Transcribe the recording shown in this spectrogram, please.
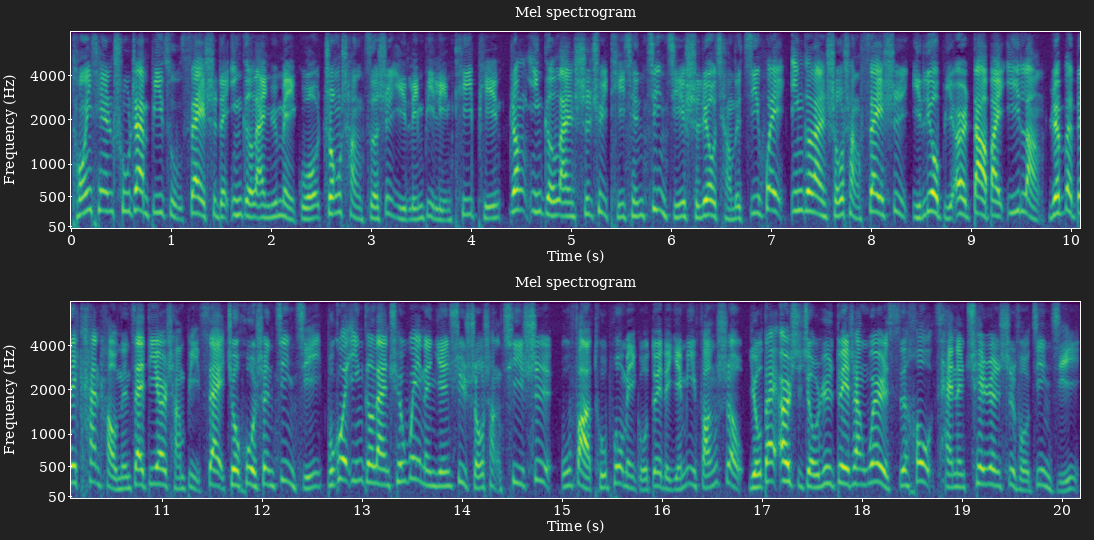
同一天出战 B 组赛事的英格兰与美国，中场则是以零比零踢平，让英格兰失去提前晋级十六强的机会。英格兰首场赛事以六比二大败伊朗，原本被看好能在第二场比赛就获胜晋级，不过英格兰却未能延续首场气势，无法突破美国队的严密防守，有待二十九日对战威尔斯后才能确认是否晋级。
